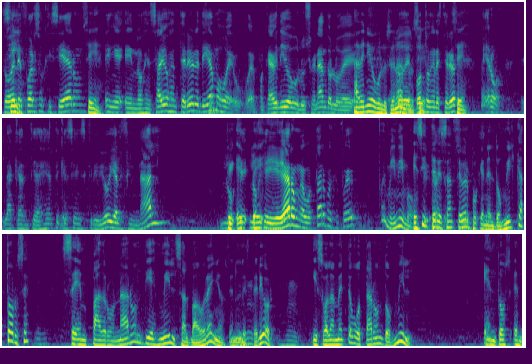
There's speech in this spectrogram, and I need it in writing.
Todo el esfuerzo que hicieron en, los ensayos anteriores, digamos, porque ha venido evolucionando lo, de, ha venido evolucionando, del voto en el exterior, pero la cantidad de gente que se inscribió y al final los que, eh, que, llegaron a votar, porque fue, fue mínimo. Es interesante ver porque en el 2014 se empadronaron 10.000 salvadoreños en el exterior y solamente votaron 2.000 en dos, en,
